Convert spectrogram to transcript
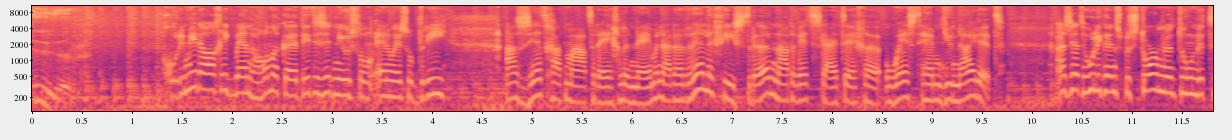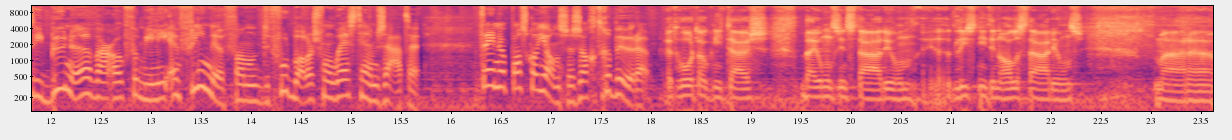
uur. Goedemiddag, ik ben Hanneke. Dit is het nieuws van NOS op 3. AZ gaat maatregelen nemen na de rellen gisteren... na de wedstrijd tegen West Ham United. AZ-hooligans bestormden toen de tribune... waar ook familie en vrienden van de voetballers van West Ham zaten. Trainer Pascal Jansen zag het gebeuren. Het hoort ook niet thuis bij ons in het stadion. Het liefst niet in alle stadions. Maar... Uh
